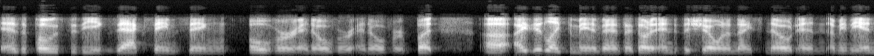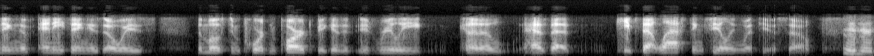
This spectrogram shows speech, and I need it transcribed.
as opposed to the exact same thing over and over and over. But uh, I did like the main event. I thought it ended the show on a nice note, and I mean the ending of anything is always the most important part because it, it really kind of has that keeps that lasting feeling with you. So hmm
